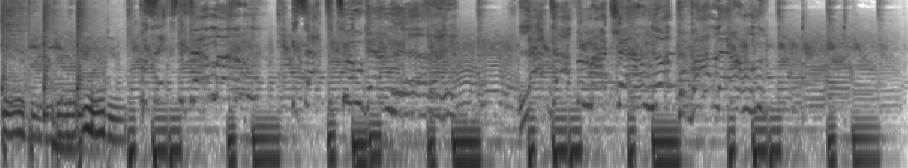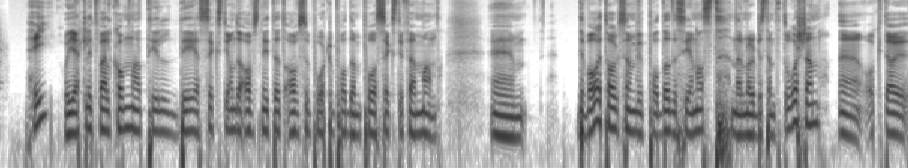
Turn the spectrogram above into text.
Du, du, du, du, du. På 65an, vi satt och tog en öl Laddade för matchen upp på vallen Hej och hjärtligt välkomna till det 60 avsnittet av Supporterpodden på 65an. Det var ett tag sedan vi poddade senast, närmare bestämt ett år sedan, eh, och det har ju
